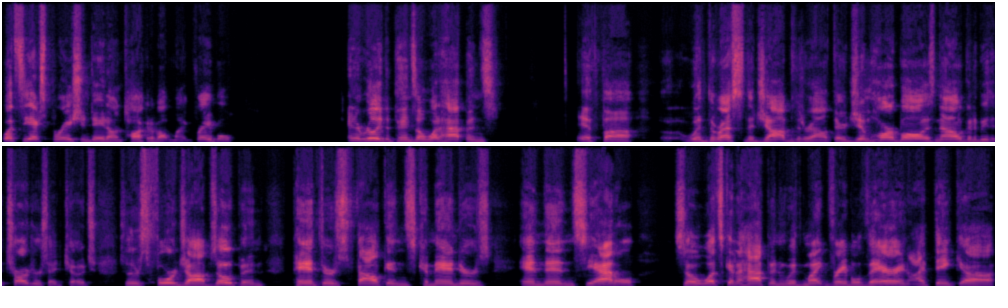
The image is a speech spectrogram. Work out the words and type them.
what's the expiration date on talking about Mike Vrabel? And it really depends on what happens if uh with the rest of the jobs that are out there. Jim Harbaugh is now going to be the Chargers head coach. So there's four jobs open Panthers, Falcons, Commanders, and then Seattle. So what's going to happen with Mike Vrabel there? And I think uh,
